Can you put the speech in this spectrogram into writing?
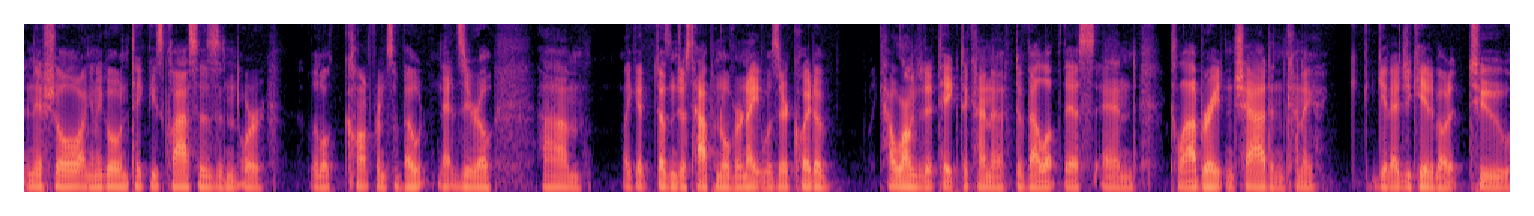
initial, I'm going to go and take these classes and or little conference about net zero. Um, like it doesn't just happen overnight. Was there quite a like how long did it take to kind of develop this and collaborate and chat and kind of get educated about it to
